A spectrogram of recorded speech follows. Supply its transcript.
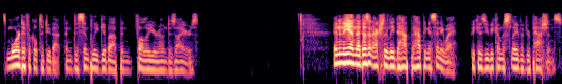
It's more difficult to do that than to simply give up and follow your own desires. And in the end, that doesn't actually lead to happiness anyway, because you become a slave of your passions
